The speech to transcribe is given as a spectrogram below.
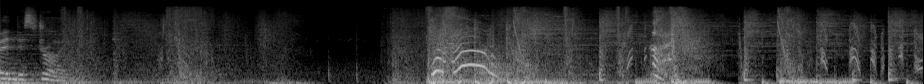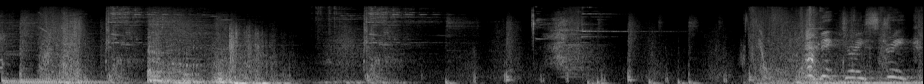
Been destroyed. Victory streak.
